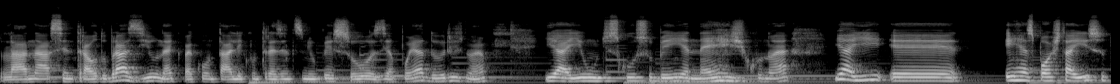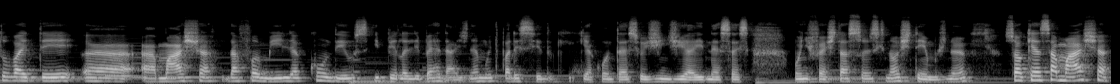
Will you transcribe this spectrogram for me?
lá na Central do Brasil, né? Que vai contar ali com 300 mil pessoas e apoiadores, não é? E aí um discurso bem enérgico, não é? E aí é, em resposta a isso, tu vai ter a, a marcha da família com Deus e pela liberdade, né? Muito parecido que, que acontece hoje em dia aí nessas manifestações que nós temos, né? Só que essa marcha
